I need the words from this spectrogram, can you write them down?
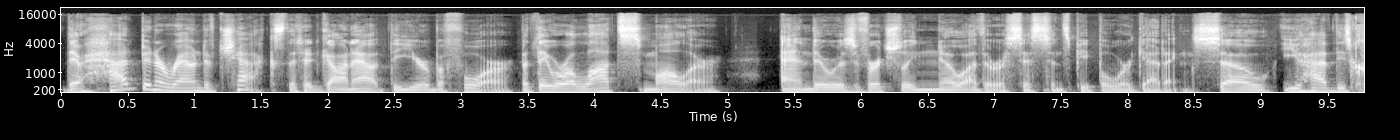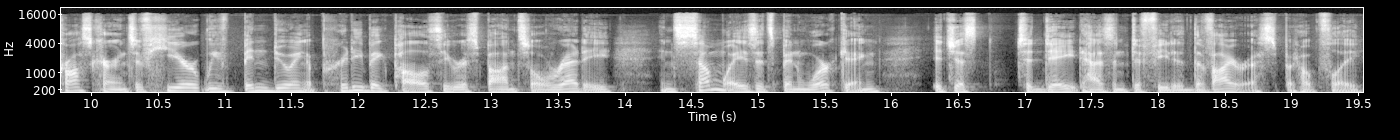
there had been a round of checks that had gone out the year before, but they were a lot smaller and there was virtually no other assistance people were getting. So you have these cross currents of here, we've been doing a pretty big policy response already. In some ways, it's been working. It just to date hasn't defeated the virus, but hopefully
